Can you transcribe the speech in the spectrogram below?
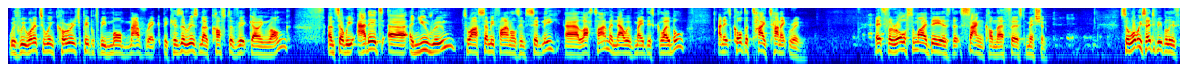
was we wanted to encourage people to be more maverick because there is no cost of it going wrong. And so we added uh, a new room to our semi-finals in Sydney uh, last time, and now we've made this global, and it's called the Titanic Room. It's for awesome ideas that sank on their first mission. So what we say to people is,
